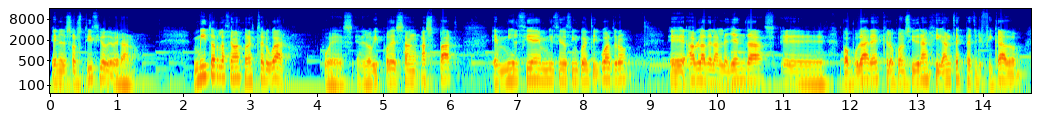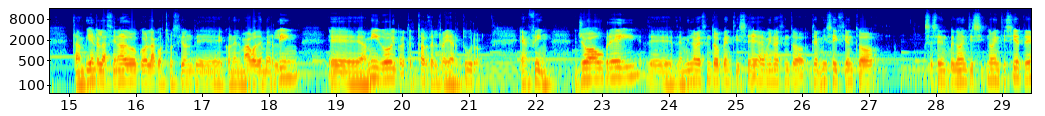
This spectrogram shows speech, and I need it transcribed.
en el solsticio de verano. Mitos relacionados con este lugar, pues en el obispo de San Aspat, en 1100-1154, eh, habla de las leyendas eh, populares que lo consideran gigantes petrificados, también relacionado con la construcción de, con el mago de Merlín, eh, amigo y protector del rey Arturo. En fin, Joao Brey, de, 1926 a 1900, de 1600 97,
